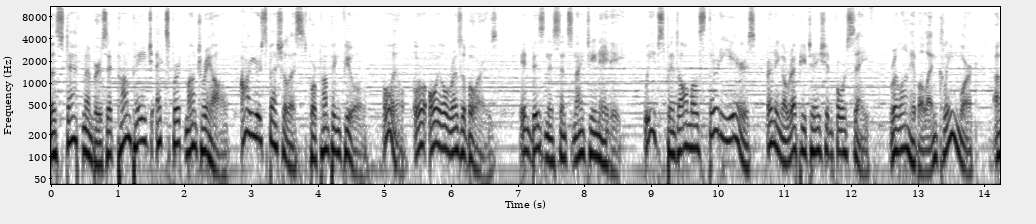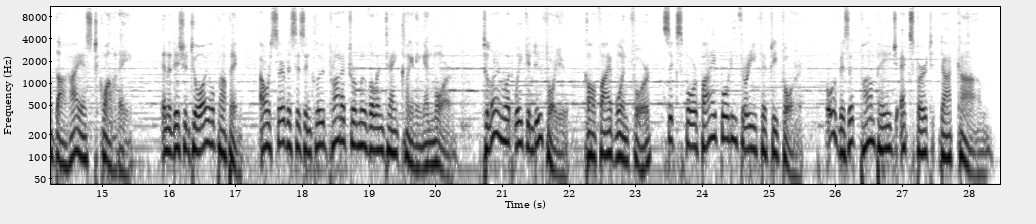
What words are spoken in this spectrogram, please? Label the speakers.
Speaker 1: The staff members at Pompage Expert Montreal are your specialists for pumping fuel, oil, or oil reservoirs. In business since 1980, we've spent almost 30 years earning a reputation for safe, reliable, and clean work of the highest quality. In addition to oil pumping, our services include product removal and tank cleaning and more. To learn what we can do for you, call 514 645 4354 or visit PompageExpert.com.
